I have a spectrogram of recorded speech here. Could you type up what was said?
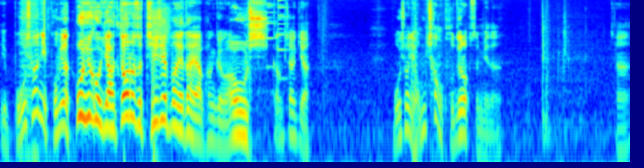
이 모션이 보면 어 이거 야 떨어져. 뒤질 뻔했다 야 방금. 어우 씨 깜짝이야. 모션이 엄청 부드럽습니다. 자.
